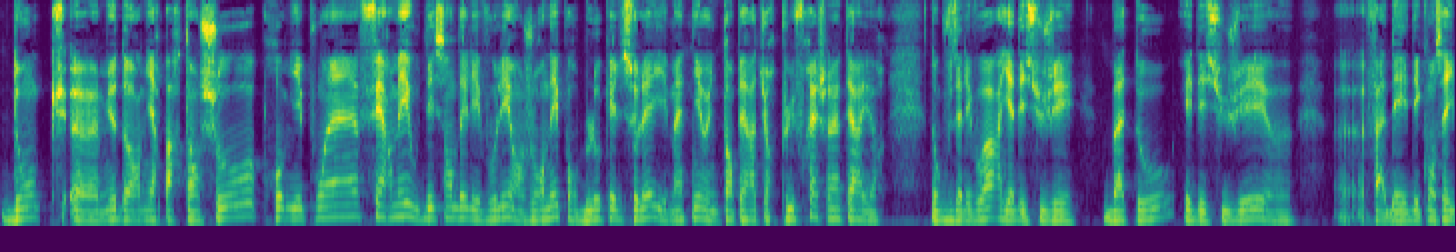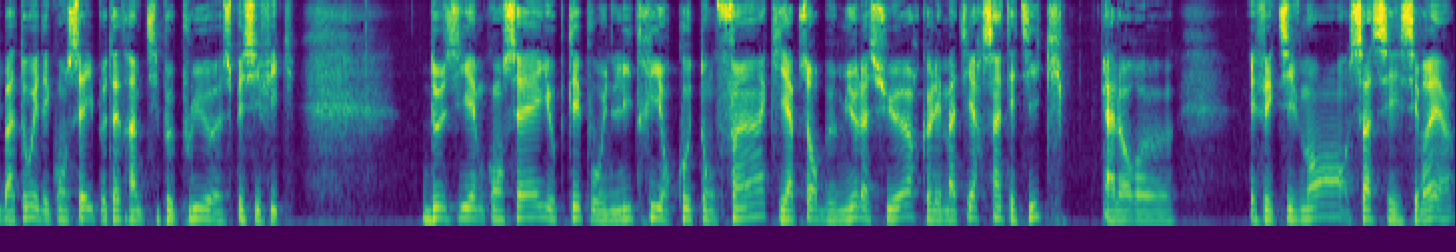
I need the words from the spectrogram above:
Donc euh, mieux dormir par temps chaud. Premier point, fermez ou descendez les volets en journée pour bloquer le soleil et maintenir une température plus fraîche à l'intérieur. Donc vous allez voir, il y a des sujets bateaux et des sujets, enfin des, des conseils bateaux et des conseils peut-être un petit peu plus spécifiques. Deuxième conseil, optez pour une literie en coton fin qui absorbe mieux la sueur que les matières synthétiques. Alors euh, effectivement, ça c'est vrai, hein,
